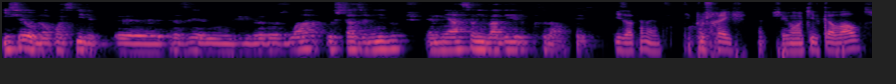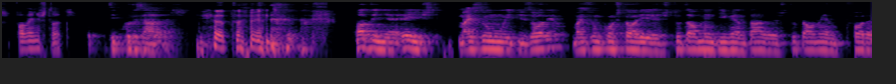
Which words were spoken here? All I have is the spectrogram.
E se eu não conseguir uh, trazer os vibradores lá, os Estados Unidos ameaçam invadir Portugal. É Exatamente. Tipo os reis. Chegam aqui de cavalos, falem-nos todos. Tipo cruzadas. Exatamente. Maldinha, é isto. Mais um episódio, mais um com histórias totalmente inventadas, totalmente fora,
